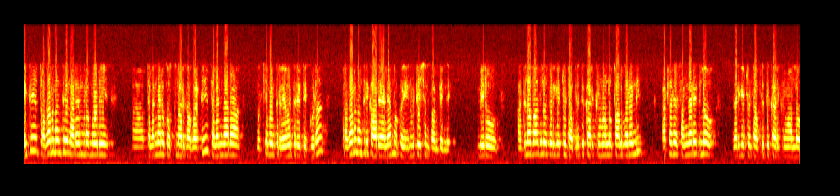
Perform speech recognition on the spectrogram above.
అయితే ప్రధానమంత్రి నరేంద్ర మోడీ తెలంగాణకు వస్తున్నారు కాబట్టి తెలంగాణ ముఖ్యమంత్రి రేవంత్ రెడ్డికి కూడా ప్రధానమంత్రి కార్యాలయం ఒక ఇన్విటేషన్ పంపింది. మీరు ఆదిలాబాద్లో జరిగేటువంటి అభివృద్ధి కార్యక్రమాల్లో పాల్గొనండి అట్లనే సంగారెడ్డిలో జరిగేటువంటి అభివృద్ధి కార్యక్రమాల్లో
